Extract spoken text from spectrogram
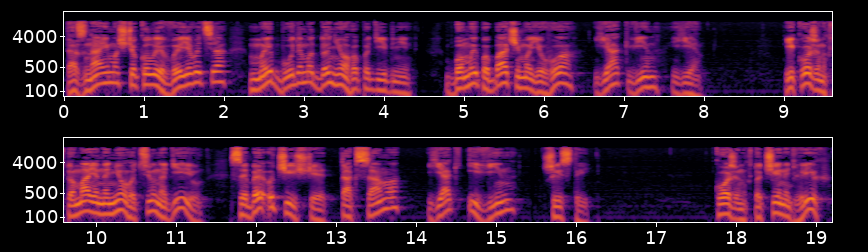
Та знаємо, що коли виявиться, ми будемо до нього подібні, бо ми побачимо його, як він є. І кожен, хто має на нього цю надію, себе очищує так само, як і він чистий. Кожен, хто чинить гріх,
